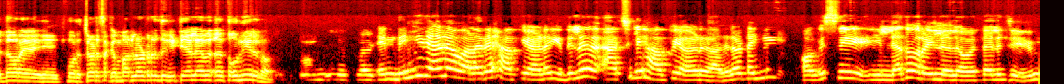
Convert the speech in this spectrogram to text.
എന്താ പറയാ കുറച്ചുകൂടെ സെക്കൻഡ് പാർട്ടിലോട്ട് ഇത് കിട്ടിയാലേ തോന്നിയിരുന്നോ? എന്തെങ്കിലും ഞാൻ വളരെ ഹാപ്പിയാണ്. ഇതിൽ ആക്ച്വലി ഹാപ്പിയാണ്. അതിലോട്ടെങ്കിൽ ഓബിയസ്ലി ഇല്ലാന്ന് പറയില്ലല്ലോ. എന്തായാലും ചെയ്യും.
